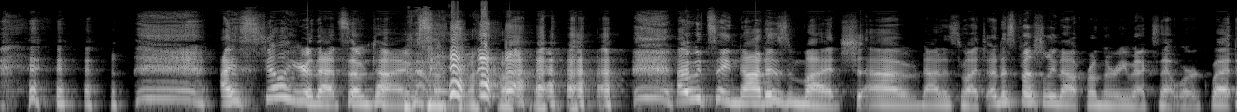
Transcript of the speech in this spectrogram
I still hear that sometimes. I would say not as much, um, not as much, and especially not from the Remax network. But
